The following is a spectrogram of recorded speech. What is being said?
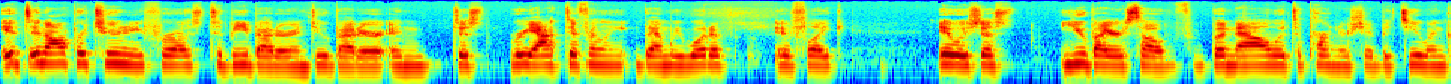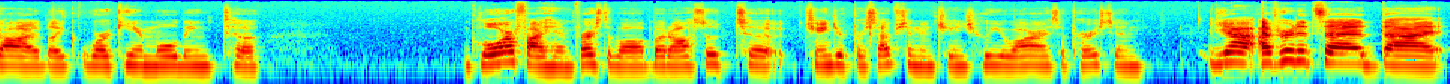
it's an opportunity for us to be better and do better and just react differently than we would have if like it was just you by yourself. But now it's a partnership. It's you and god like working and molding to glorify him first of all but also to change your perception and change who you are as a person. Yeah i've heard it said that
